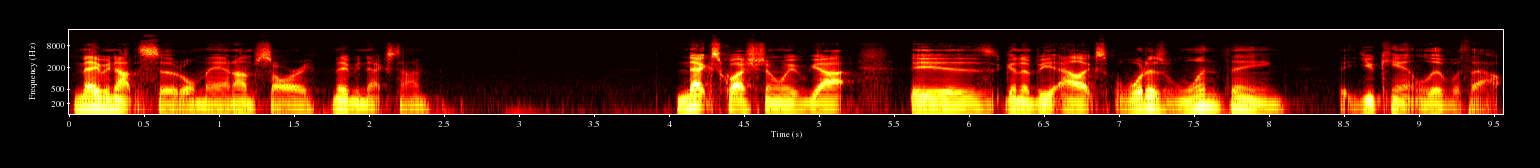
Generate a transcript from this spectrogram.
Maybe not the Citadel, man. I'm sorry. Maybe next time. Next question we've got is going to be Alex. What is one thing that you can't live without?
